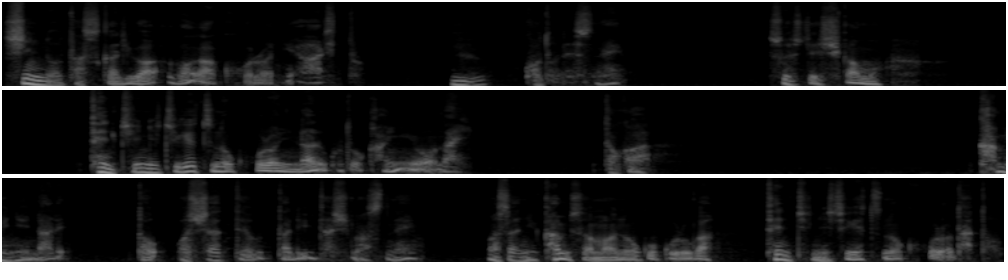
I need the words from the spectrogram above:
真の助かりは我が心にありということですね。そしてしかも天地日月の心になること寛容ないとか神になれとおっしゃっておったりいたしますね。まさに神様の心が天地日月の心だと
